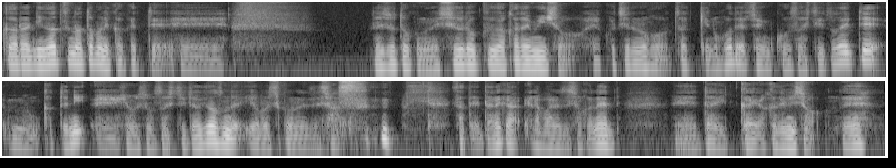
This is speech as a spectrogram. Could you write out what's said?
から2月の頭にかけて、え、ラジオトークの、ね、収録アカデミー賞、え、こちらの方ザッキーの方で選考させていただいて、うん、勝手に、え、表彰させていただきますのでよろしくお願いいたします。さて誰が選ばれるでしょうかね、え、第1回アカデミー賞ね。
